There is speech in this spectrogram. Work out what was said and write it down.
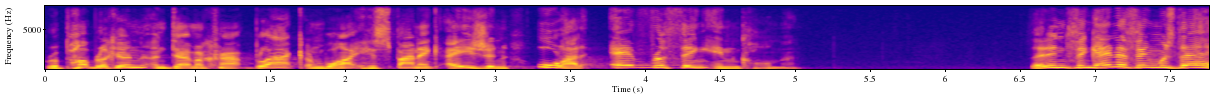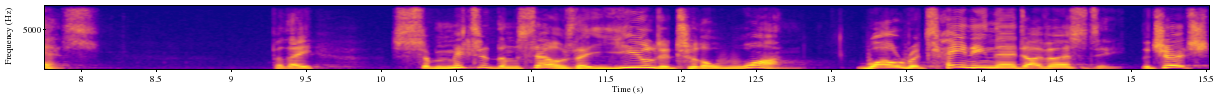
Republican and Democrat, black and white, Hispanic, Asian, all had everything in common. They didn't think anything was theirs, but they submitted themselves, they yielded to the one while retaining their diversity. The church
